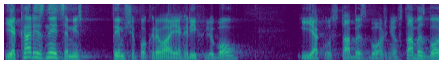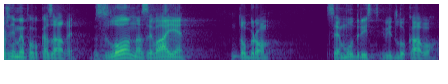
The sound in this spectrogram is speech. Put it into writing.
Яка різниця між тим, що покриває гріх любов, і як уста безбожні? Уста безбожні ми показали. Зло називає добром. Це мудрість від лукавого.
